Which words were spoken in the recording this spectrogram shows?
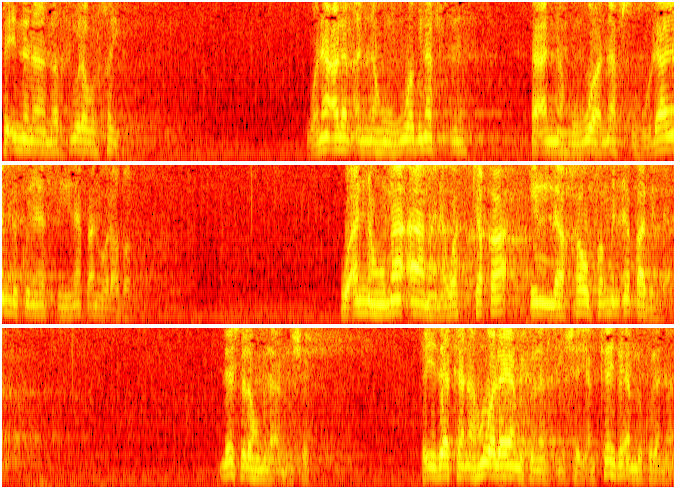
فإننا نرجو له الخير. ونعلم أنه هو بنفسه أنه هو نفسه لا يملك لنفسه نفعا ولا ضرا. وأنه ما آمن واتقى إلا خوفا من عقاب الله. ليس له من الأمر شيء. فإذا كان هو لا يملك لنفسه شيئا كيف يملك لنا؟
